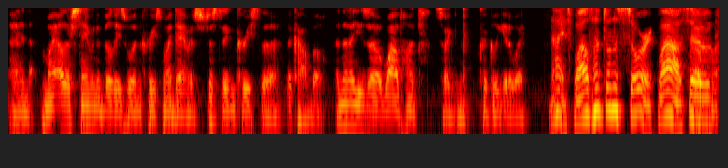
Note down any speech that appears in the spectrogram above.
and my other stamina abilities will increase my damage just to increase the the combo, and then I use a wild hunt so I can quickly get away. Nice wild hunt on a Sorc. Wow, so.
